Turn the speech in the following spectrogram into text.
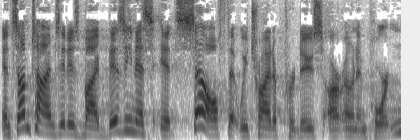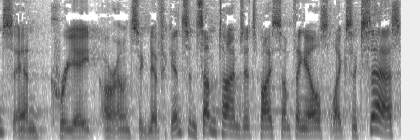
And sometimes it is by busyness itself that we try to produce our own importance and create our own significance. And sometimes it's by something else like success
